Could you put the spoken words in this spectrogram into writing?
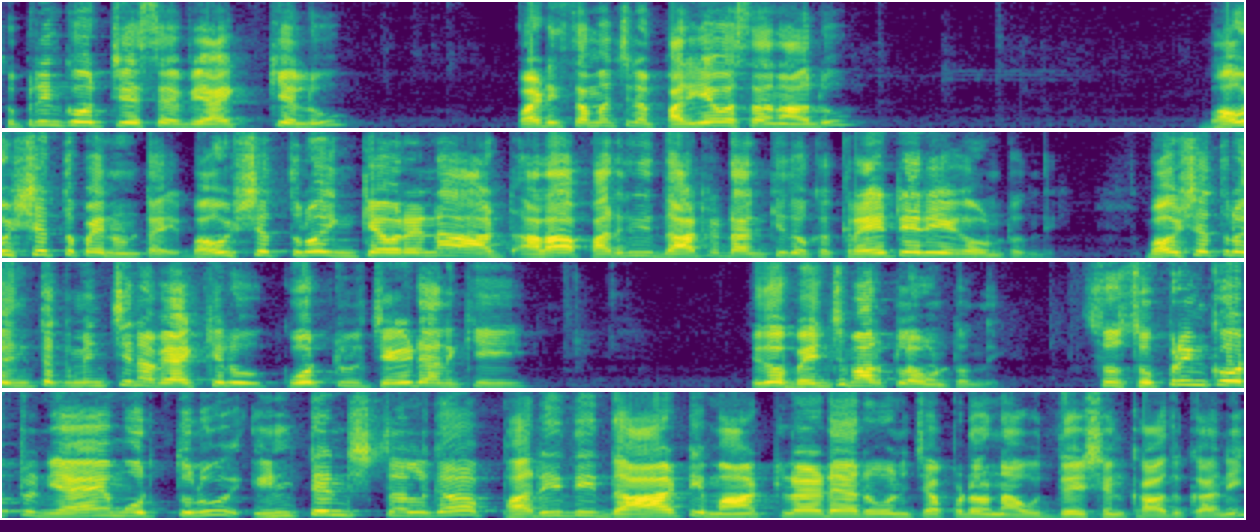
సుప్రీంకోర్టు చేసే వ్యాఖ్యలు వాటికి సంబంధించిన పర్యవసానాలు భవిష్యత్తు పైన ఉంటాయి. భవిష్యత్తులో ఇంకెవరైనా అలా పరిధి దాటడానికి ఇది ఒక క్రైటీరియాగా ఉంటుంది. భవిష్యత్తులో ఇంతకు మించిన వ్యాఖ్యలు కోర్టులు చేయడానికి ఇదో బెంచ్ మార్క్లో ఉంటుంది. సో సుప్రీంకోర్టు న్యాయమూర్తులు ఇంటెన్షనల్గా పరిధి దాటి మాట్లాడారు అని చెప్పడం నా ఉద్దేశం కాదు కానీ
